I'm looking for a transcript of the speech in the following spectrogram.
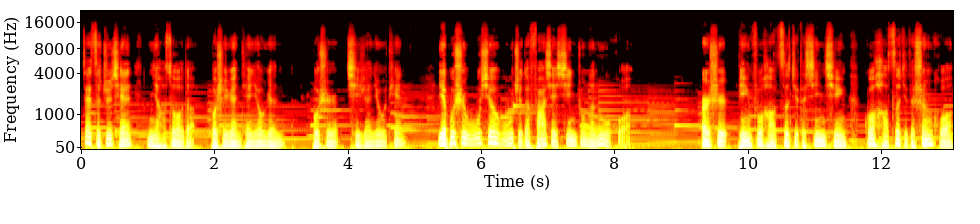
在此之前，你要做的不是怨天尤人，不是杞人忧天，也不是无休无止的发泄心中的怒火，而是平复好自己的心情，过好自己的生活，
